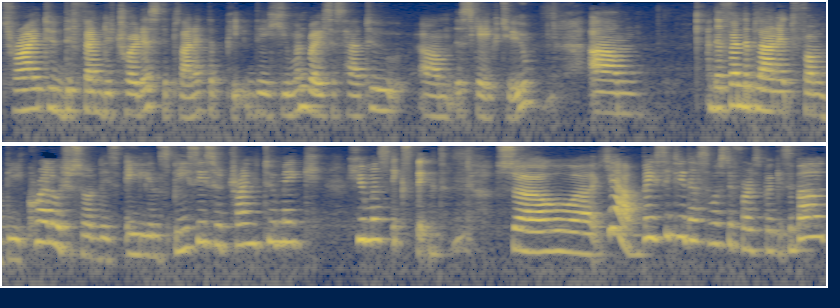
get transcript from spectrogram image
try to defend Detritus, the planet that the human race has had to um, escape to. Um, defend the planet from the Krell, which is sort of this alien species who are trying to make humans extinct. So uh, yeah, basically that's what the first book is about.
